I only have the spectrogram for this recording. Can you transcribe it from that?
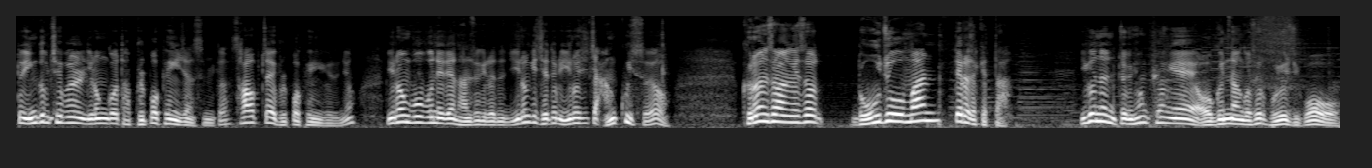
또 임금 체불 이런 거 다 불법 행위지 않습니까? 사업자의 불법 행위거든요. 이런 부분에 대한 단속이라든지 이런 게 제대로 이루어지지 않고 있어요. 그런 상황에서 노조만 때려잡겠다. 이거는 좀 형평에 어긋난 것으로 보여지고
